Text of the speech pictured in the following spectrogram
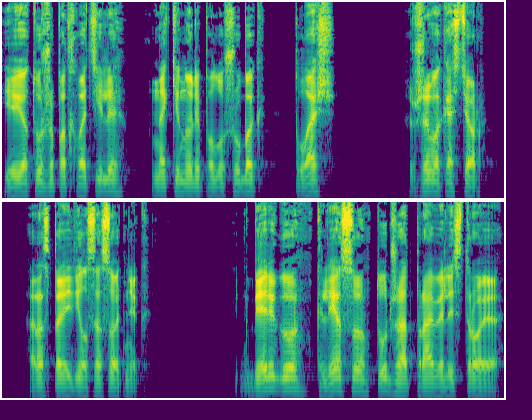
Ее тут же подхватили, накинули полушубок, плащ. «Живо костер!» — распорядился сотник. К берегу, к лесу тут же отправились трое.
